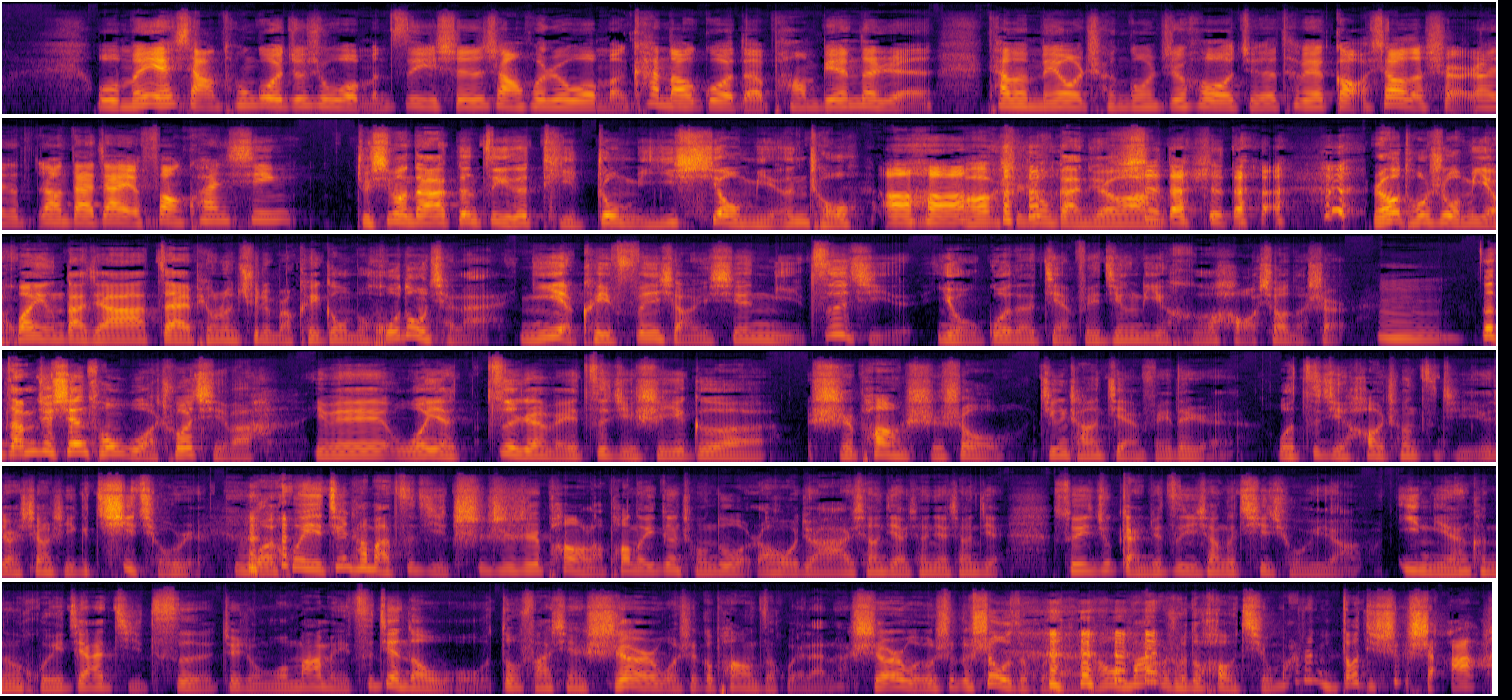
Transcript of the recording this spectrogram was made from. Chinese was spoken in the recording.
我们也想通过就是我们自己身上或者我们看到过的旁边的人，他们没有成功之后觉得特别搞笑的事儿，让让大家也放宽心就希望大家跟自己的体重一笑泯恩仇啊哈。啊，是这种感觉吗？是的，是的，然后同时，我们也欢迎大家在评论区里面可以跟我们互动起来，你也可以分享一些你自己有过的减肥经历和好笑的事儿。嗯，那咱们就先从我说起吧，因为我也自认为自己是一个时胖时瘦、经常减肥的人。我自己号称自己有点像是一个气球人，我会经常把自己吃吃吃胖了，胖到一定程度，然后我就啊想减想减想减，所以就感觉自己像个气球一样，一年可能回家几次。这种我妈每次见到我，都发现时而我是个胖子回来了，时而我又是个瘦子回来了。然后我妈有时候都好奇，我妈说你到底是个啥？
